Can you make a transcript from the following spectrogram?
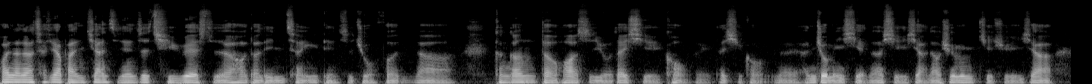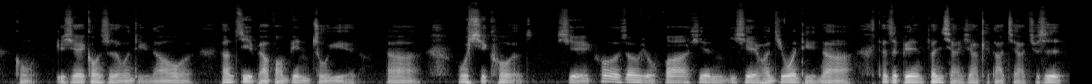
欢迎大家参加班，现在时间是七月十二号的凌晨一点十九分。那刚刚的话是有在写扣，对，在写扣，那很久没写，然后写一下，然后顺便解决一下公一些公司的问题，然后让自己比较方便作业。那我写扣写扣的时候有发现一些环境问题，那在这边分享一下给大家，就是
